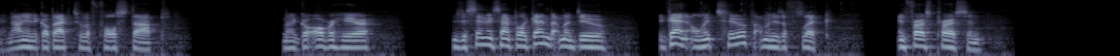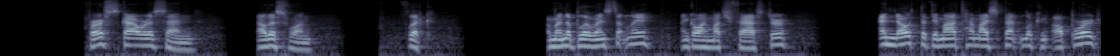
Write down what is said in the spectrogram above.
Okay, now I need to go back to a full stop. I'm going to go over here. Do the same example again, but I'm going to do, again, only two, but I'm going to do the flick. In first person. First Skyward Ascend. Now this one. Flick. I'm in the blue instantly, and going much faster. And note that the amount of time I spent looking upward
